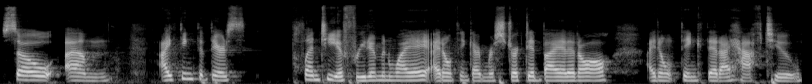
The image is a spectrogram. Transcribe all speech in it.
So um, I think that there's plenty of freedom in YA. I don't think I'm restricted by it at all. I don't think that I have to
